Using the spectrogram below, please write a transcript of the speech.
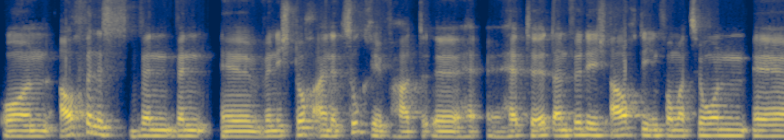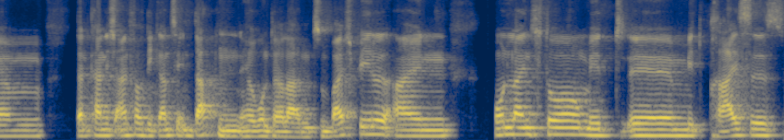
Und auch wenn es, wenn, wenn, äh, wenn ich doch einen Zugriff hat, äh, hätte, dann würde ich auch die Informationen, ähm, dann kann ich einfach die ganzen Daten herunterladen. Zum Beispiel ein Online-Store mit, äh, mit Preises,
